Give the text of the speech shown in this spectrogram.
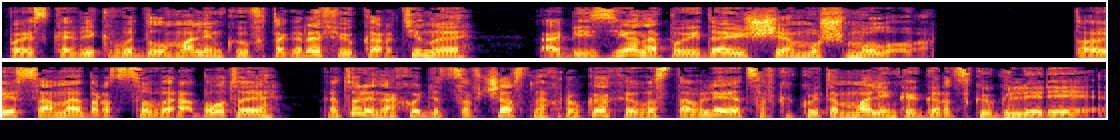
Поисковик выдал маленькую фотографию картины «Обезьяна, поедающая мушмулу». Той самой образцовой работы, которая находится в частных руках и выставляется в какой-то маленькой городской галерее.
